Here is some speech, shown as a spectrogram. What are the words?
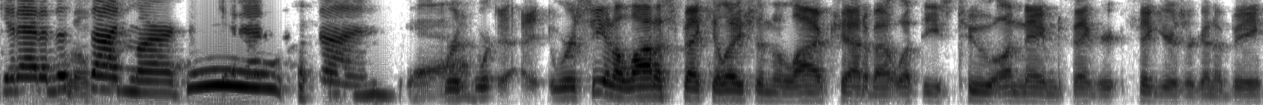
Get out of the Well- sun, Mark. Get out of the sun. Yeah. We're, we're, we're seeing a lot of speculation in the live chat about what these two unnamed figure, figures are going to be.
